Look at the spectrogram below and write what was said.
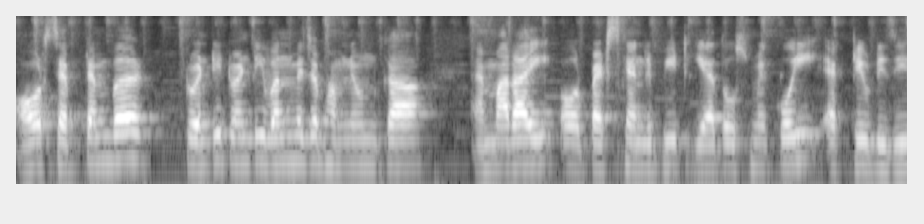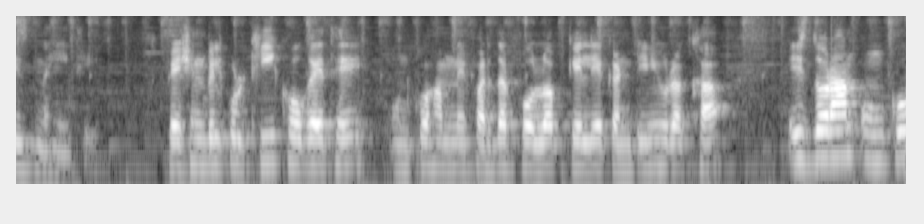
और सितंबर 2021 में जब हमने उनका एमआरआई और पेट स्कैन रिपीट किया तो उसमें कोई एक्टिव डिज़ीज़ नहीं थी। पेशेंट बिल्कुल ठीक हो गए थे, उनको हमने फर्दर फॉलोअप के लिए कंटिन्यू रखा। इस दौरान उनको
